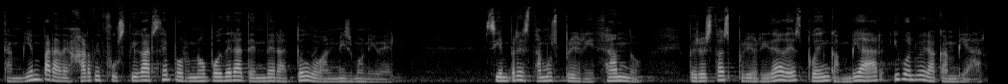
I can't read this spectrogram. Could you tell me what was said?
También para dejar de fustigarse por no poder atender a todo al mismo nivel. Siempre estamos priorizando, pero estas prioridades pueden cambiar y volver a cambiar.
